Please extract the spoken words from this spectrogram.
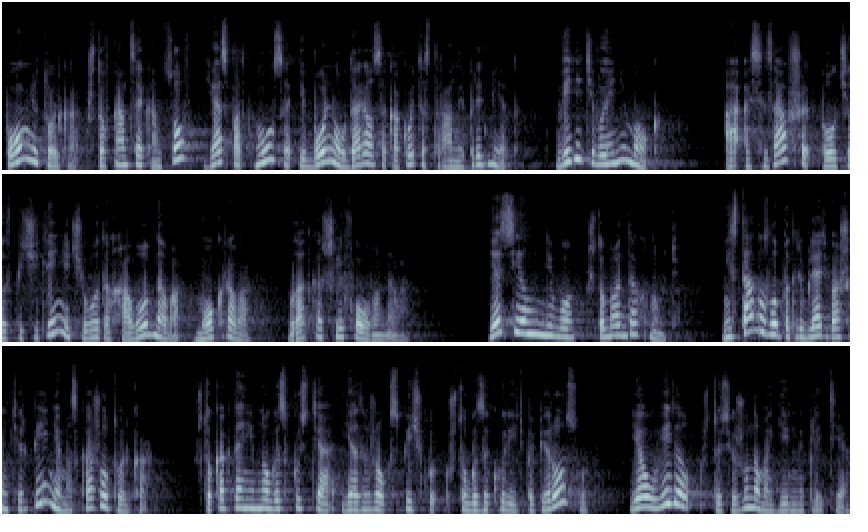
Помню только, что в конце концов я споткнулся и больно ударился какой-то странный предмет. Видеть его я не мог, а осязавший получил впечатление чего-то холодного, мокрого, гладко отшлифованного. Я сел на него, чтобы отдохнуть. Не стану злоупотреблять вашим терпением, а скажу только, что когда немного спустя я зажег спичку, чтобы закурить папиросу, я увидел, что сижу на могильной плите.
